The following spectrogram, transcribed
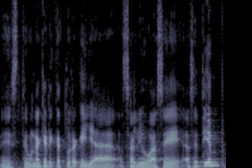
este, una caricatura que ya salió hace, hace tiempo.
